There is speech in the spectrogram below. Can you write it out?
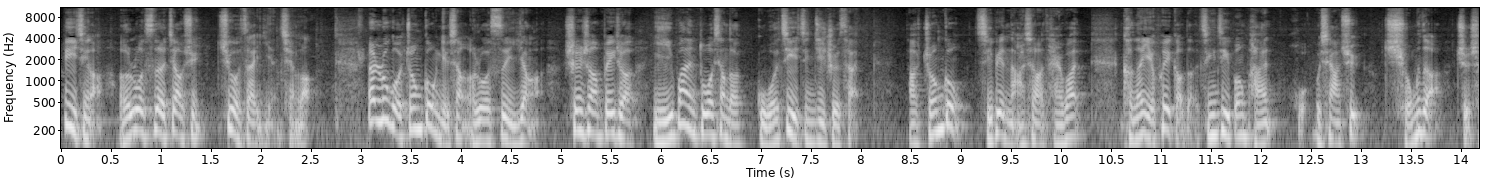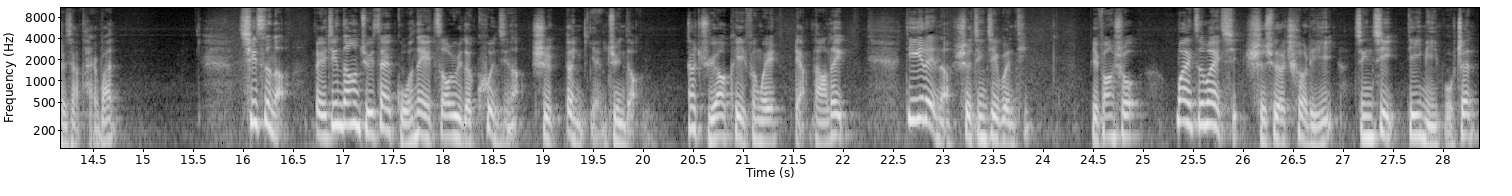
毕竟啊，俄罗斯的教训就在眼前了。那如果中共也像俄罗斯一样啊，身上背着一万多项的国际经济制裁，那中共即便拿下了台湾，可能也会搞得经济崩盘，活不下去。穷的只剩下台湾。其次呢，北京当局在国内遭遇的困境呢是更严峻的。那主要可以分为两大类。第一类呢是经济问题，比方说外资外企持续的撤离，经济低迷不振，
